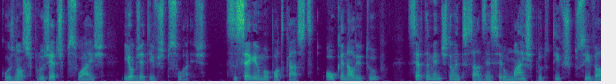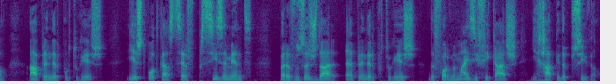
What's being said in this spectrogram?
com os nossos projetos pessoais e objetivos pessoais. Se seguem o meu podcast ou o canal YouTube, certamente estão interessados em ser o mais produtivos possível a aprender português e este podcast serve precisamente para vos ajudar a aprender português da forma mais eficaz e rápida possível.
